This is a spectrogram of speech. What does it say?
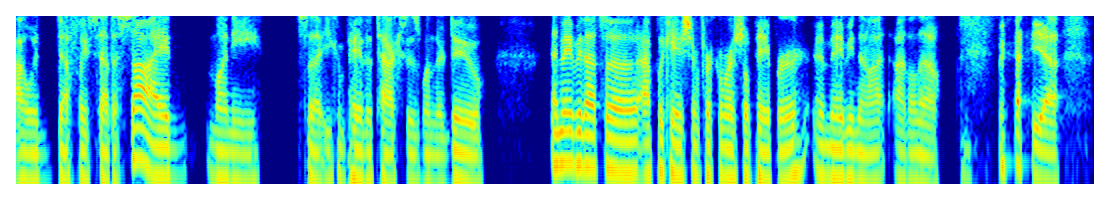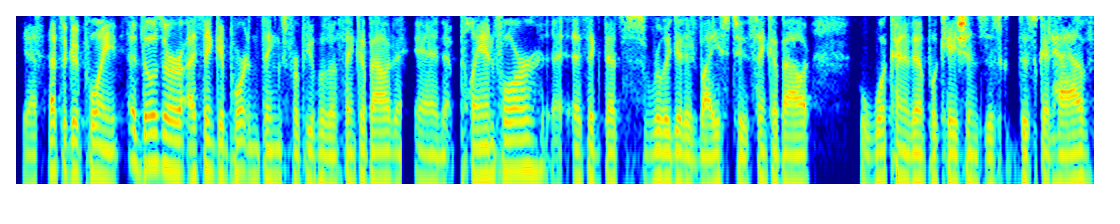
I would definitely set aside money so that you can pay the taxes when they're due and maybe that's a application for commercial paper and maybe not. I don't know. Yeah, yeah, that's a good point. Those are, I think, important things for people to think about and plan for. I think that's really good advice to think about what kind of implications this this could have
